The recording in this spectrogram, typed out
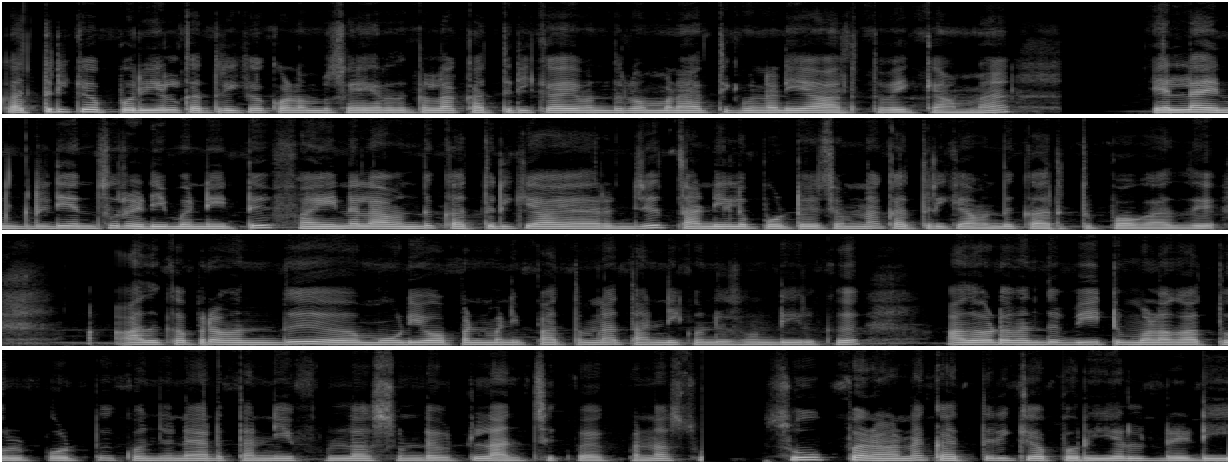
கத்திரிக்காய் பொரியல் கத்திரிக்காய் குழம்பு செய்கிறதுக்கெல்லாம் கத்திரிக்காயை வந்து ரொம்ப நேரத்துக்கு முன்னாடியே அறுத்து வைக்காமல் எல்லா இன்க்ரீடியன்ஸும் ரெடி பண்ணிவிட்டு ஃபைனலாக வந்து கத்திரிக்காய் அரிஞ்சு தண்ணியில் போட்டு வச்சோம்னா கத்திரிக்காய் வந்து கருத்து போகாது. அதுக்கப்புறம் வந்து மூடி ஓப்பன் பண்ணி பார்த்தோம்னா தண்ணி கொஞ்சம் சுண்டிருக்கு அதோடு வந்து வீட்டு மிளகாத்தூள் போட்டு கொஞ்சம் நேரம் தண்ணியை ஃபுல்லாக சுண்ட விட்டு லஞ்சுக்கு பேக் பண்ணால் சூ சூப்பரான கத்திரிக்காய் பொரியல் ரெடி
